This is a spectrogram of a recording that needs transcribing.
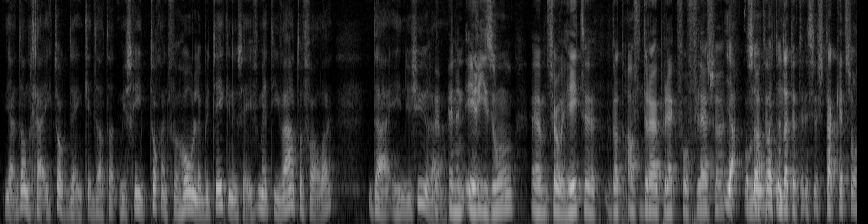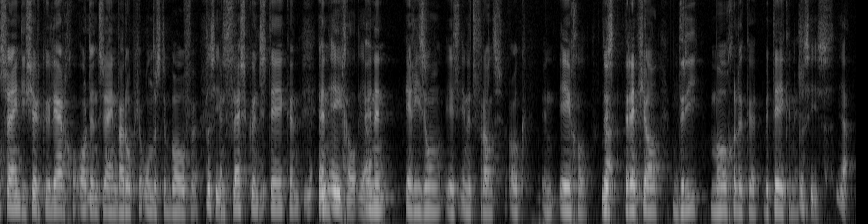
Ja, dan ga ik toch denken dat dat misschien toch een verholen betekenis heeft met die watervallen daar in de Jura. en een hérison, um, zo heette dat afdruiprek voor flessen, ja, omdat, het, omdat het staketsels zijn die circulair geordend zijn, waarop je ondersteboven Precies. een fles kunt steken. Ja, en, een egel, ja. En een hérison is in het Frans ook een egel. Dus daar heb je al drie mogelijke betekenissen. Precies, ja.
